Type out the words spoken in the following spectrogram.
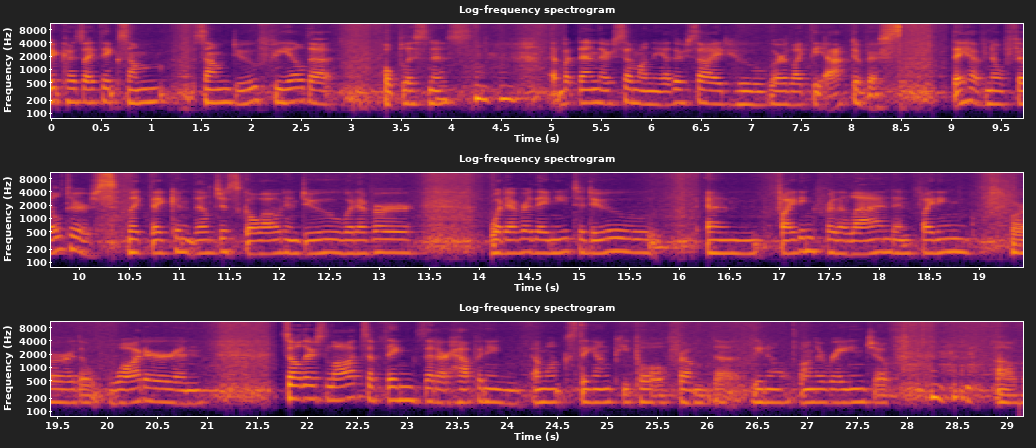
because i think some some do feel that hopelessness. Mm-hmm. but then there's some on the other side who are like the activists. They have no filters. Like they can they'll just go out and do whatever whatever they need to do and fighting for the land and fighting for the water and so there's lots of things that are happening amongst the young people from the you know on the range of of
